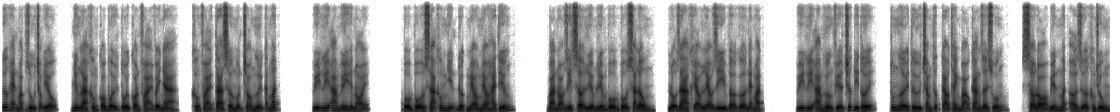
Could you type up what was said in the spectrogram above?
ước hẹn mặc dù trọng yếu, nhưng là không có buổi tối còn phải về nhà, không phải ta sớm muộn cho người cắt mất. W i l l i am uy hiếp nói. Bộ bộ xạ không nhịn được meo meo hai tiếng. Bà nọ dịt sợ liếm liếm bộ bộ xạ lông, lộ ra khéo leo di vở gờ nét mặt w i l l i am hướng phía trước đi tới, tung người từ trăm thước cao thành bảo càng rơi xuống, sau đó biến mất ở giữa không trung.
